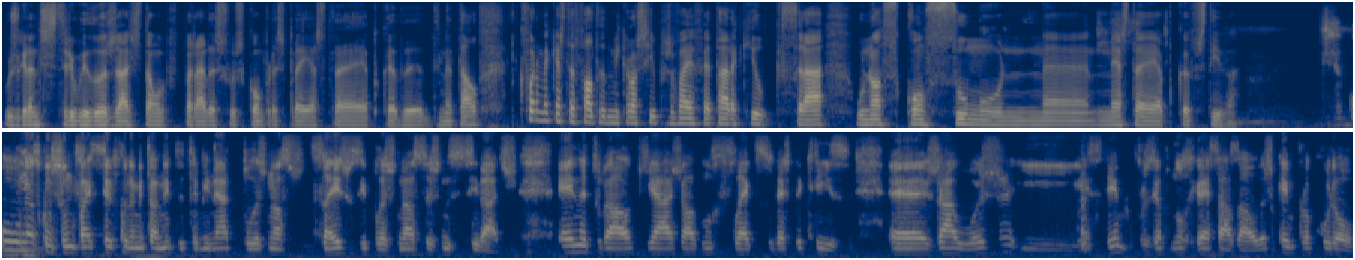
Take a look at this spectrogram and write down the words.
os grandes distribuidores já estão a preparar as suas compras para esta época de, de Natal. De que forma é que esta falta de microchips vai afetar aquilo que será o nosso consumo na, nesta época festiva? O nosso consumo vai ser fundamentalmente determinado pelos nossos desejos e pelas nossas necessidades. É natural que haja algum reflexo desta crise. Uh, já hoje, e em setembro, por exemplo, no regresso às aulas, quem procurou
